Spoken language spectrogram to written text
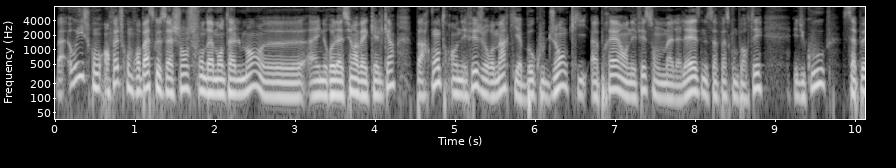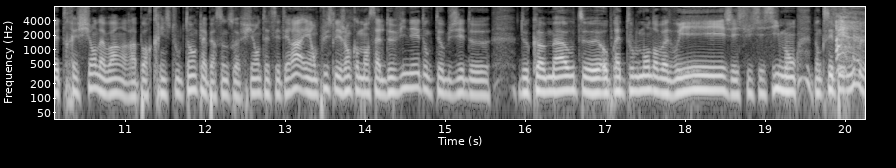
Bah oui, je en fait, je comprends pas ce que ça change fondamentalement euh, à une relation avec quelqu'un. Par contre, en effet, je remarque qu'il y a beaucoup de gens qui, après, en effet, sont mal à l'aise, ne savent pas se comporter. Et du coup, ça peut être très chiant d'avoir un rapport cringe tout le temps, que la personne soit fiante, etc. Et en plus, les gens commencent à le deviner, donc tu es obligé de, de come out euh, auprès de tout le monde en mode oui, j'ai su, c'est Simon. Donc c'est pénible.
